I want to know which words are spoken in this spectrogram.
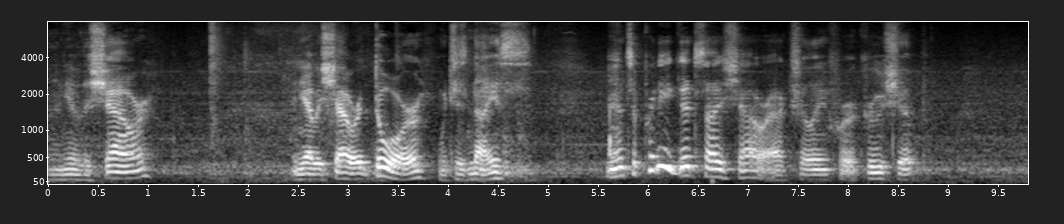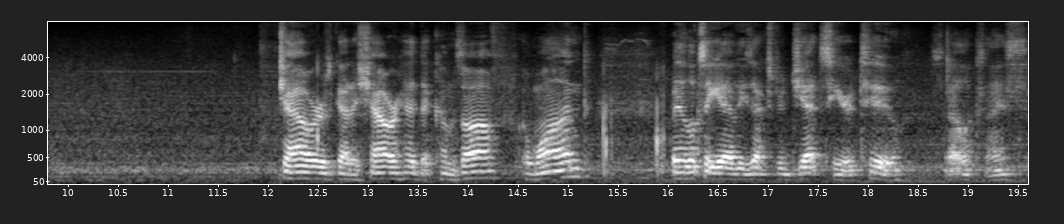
And you have the shower. And you have a shower door, which is nice. And it's a pretty good sized shower actually for a cruise ship. Shower's got a shower head that comes off, a wand, but it looks like you have these extra jets here too. So that looks nice.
